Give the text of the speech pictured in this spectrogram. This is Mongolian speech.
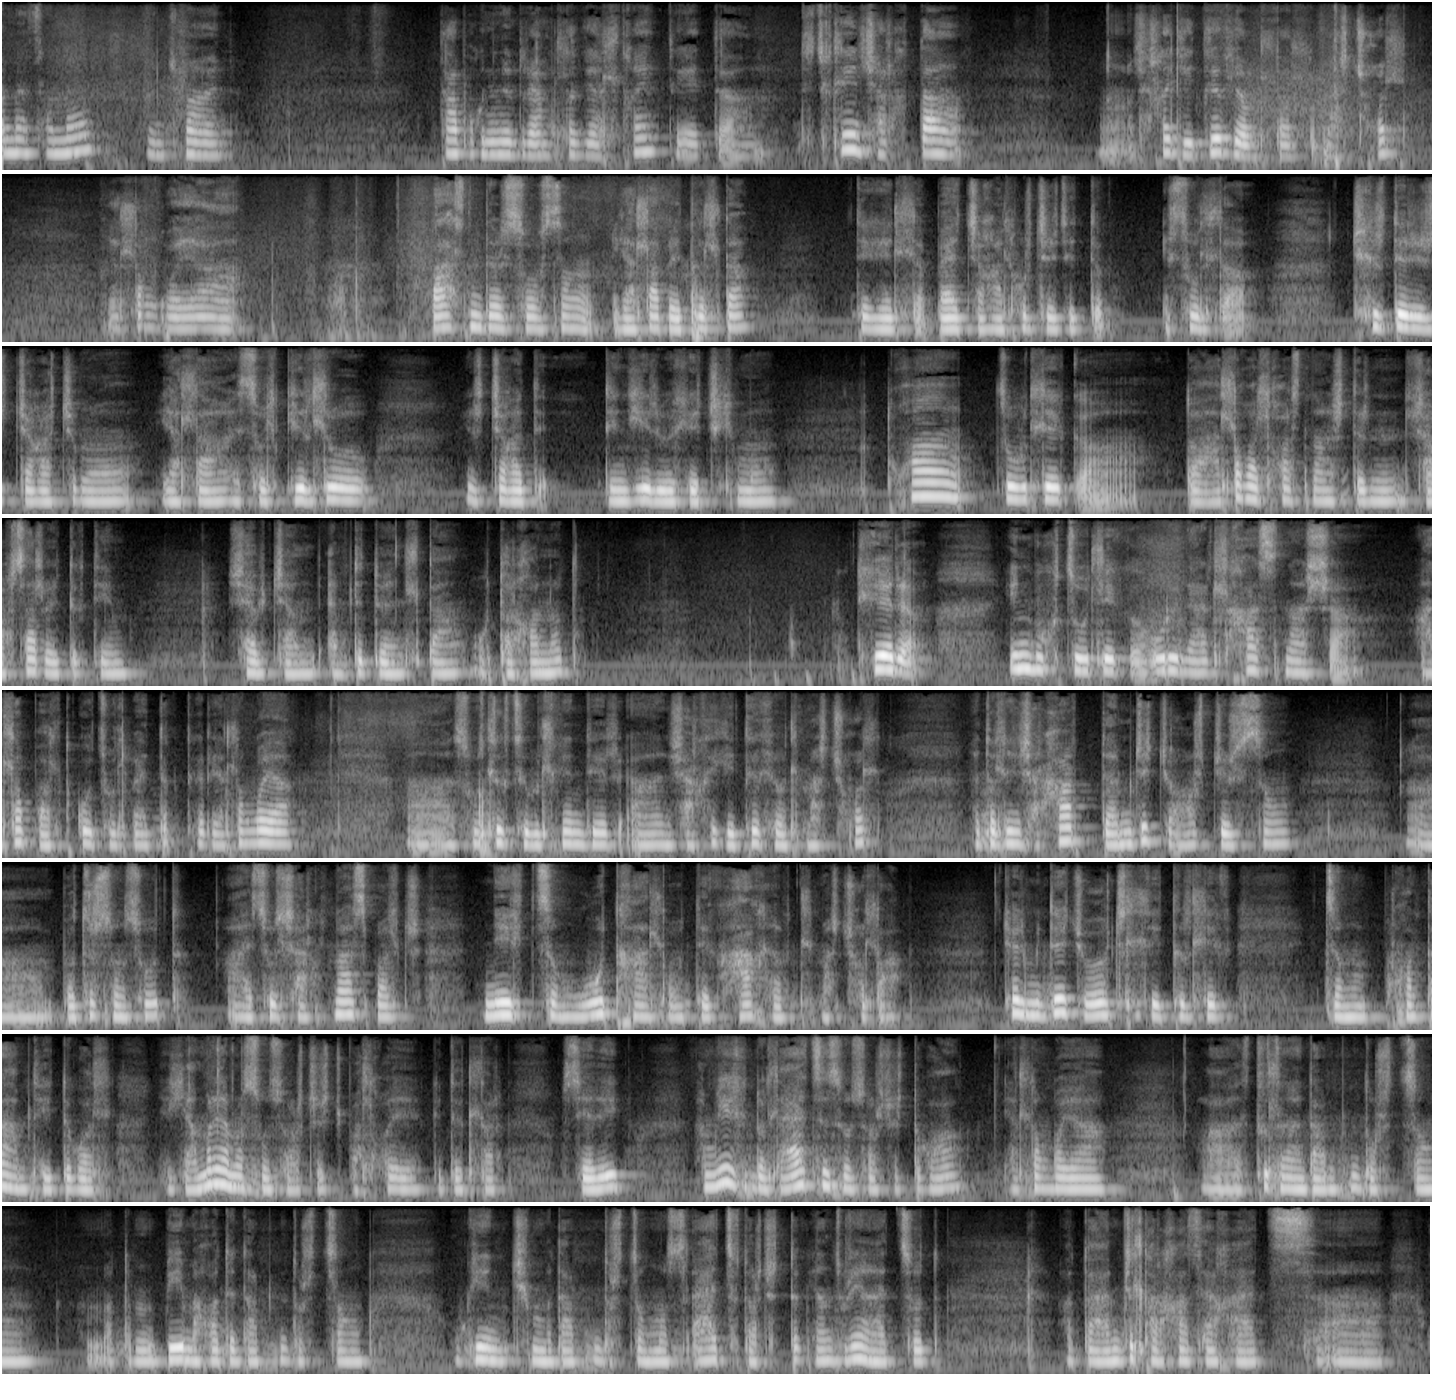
сайн байцгаана уу? Энд байна. Та бүхэн өнөөдөр амглаг ялтахын. Тэгээд цэцглийн шархтаа шархыг эдгэх явдал бол маш чухал. Ялангуяа баасан дээр суусан ялаа байдаг л да. Тэгэл байж байгаа л хурж идэв. Эсвэл чихэр дээр ирж байгаа ч юм уу ялаа эсвэл гэрлүү ирж байгаа дэнгийн ирвэхэж гэх юм уу. Тухайн зүйлийг одоо алга болохоос нааш тэр нь шавсаар байдаг тийм шавж амтд байна л да өг торхоонууд. Тэгэхээр энэ бүх зүйлийг өөрийн арилгахаас нааш алга болдгоо зүйл байдаг. Тэгэхээр ялангуяа сүнслэг цэвэрлэгийн дээр шархыг эдгэх явдал маш чухал. Яг бол энэ шархаар дамжиж орж ирсэн бузар сүнсүүд эсвэл шархнаас болж нэгдсэн үүд хаалгуудыг хаах явдал маш чухал. Тэгэхээр мэдээж уучлал идэрлийг эзэн бурхантай хамт хийдэг бол яг ямар ямар сүнс орж иж болох вэ гэдэг талаар бас ярий. Хамгийн ихэнд бол айцын сүнс орж ирдэг ба. Ялангуяа сэтгэл санааны дарамтанд дурдсан одоо бие махбодын дарамтанд дурдсан үгийн ч юм уу дарамтанд дурдсан хүмүүс айцуд орж ирдэг. Янз бүрийн айцуд одоо амжилт харахаа сайхан айц,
